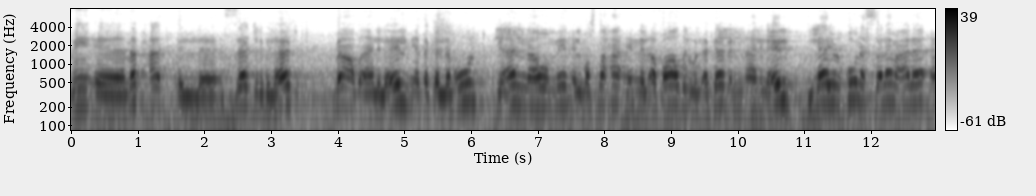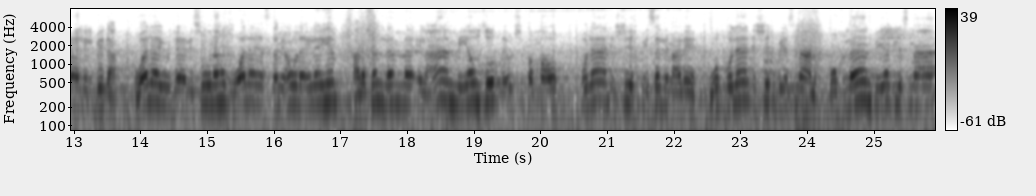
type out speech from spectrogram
في مبحث الزجر بالهجر. بعض أهل العلم يتكلمون في أنه من المصلحة أن الأفاضل والأكابر من أهل العلم لا يلقون السلام على أهل البدع ولا يجالسونهم ولا يستمعون إليهم علشان لما العام ينظر ما يقولش طب ما فلان الشيخ بيسلم عليه وفلان الشيخ بيسمع له وفلان بيجلس مع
